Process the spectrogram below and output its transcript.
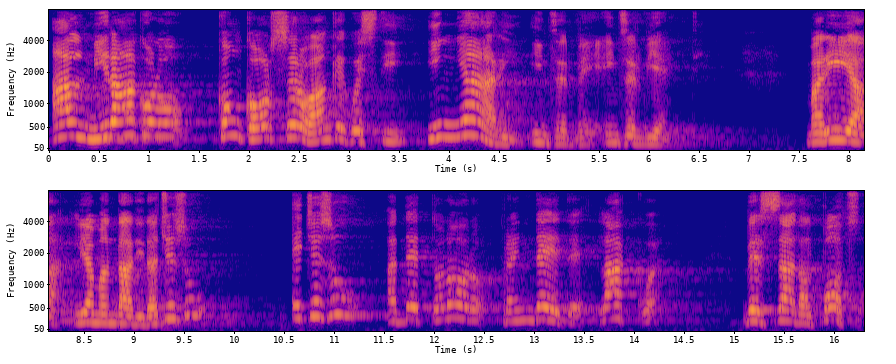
al miracolo concorsero anche questi ignari inservienti. Maria li ha mandati da Gesù e Gesù ha detto loro prendete l'acqua versata al pozzo,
